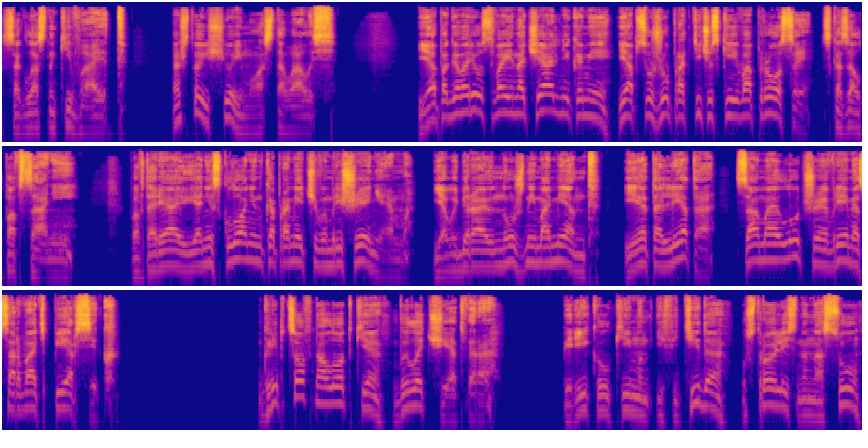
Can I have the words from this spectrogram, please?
согласно кивает. А что еще ему оставалось? «Я поговорю с военачальниками и обсужу практические вопросы», — сказал Павсаний. «Повторяю, я не склонен к опрометчивым решениям. Я выбираю нужный момент, и это лето — самое лучшее время сорвать персик. Грибцов на лодке было четверо. Перикл, Кимон и Фетида устроились на носу,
